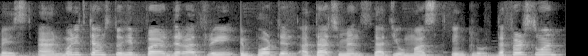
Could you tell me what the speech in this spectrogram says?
based and when it comes to hipfire there are three important attachments that you must include. The first one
